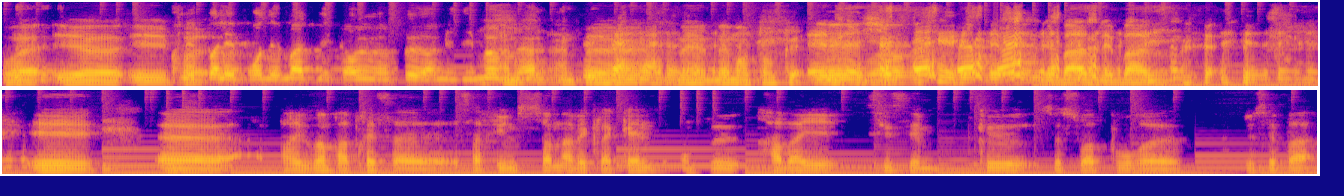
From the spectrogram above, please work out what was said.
Ouais, et, euh, et On n'est pas les pros des maths, mais quand même un peu, un minimum. un, hein. un peu, hein, même, même en tant que tu les bases, les bases. Et euh, par exemple, après, ça, ça fait une somme avec laquelle on peut travailler. Si c'est que ce soit pour, euh, je sais pas,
